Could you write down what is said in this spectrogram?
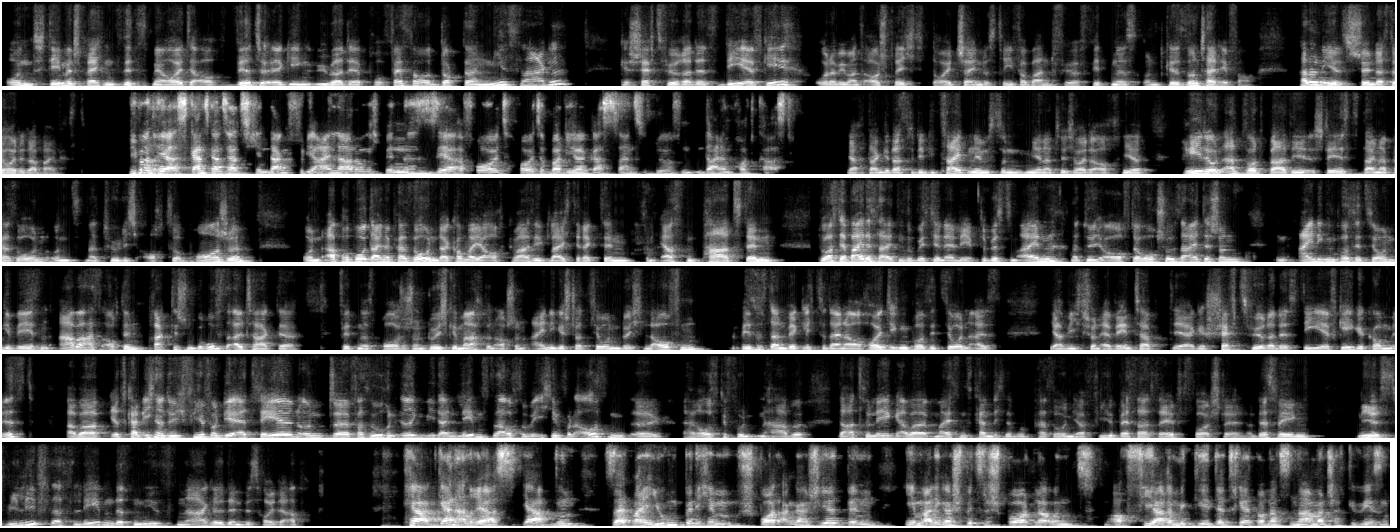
Und dementsprechend sitzt mir heute auch virtuell gegenüber der Professor Dr. Nils Nagel, Geschäftsführer des DFG oder wie man es ausspricht, Deutscher Industrieverband für Fitness und Gesundheit e.V. Hallo Nils, schön, dass du heute dabei bist. Lieber Andreas, ganz, ganz herzlichen Dank für die Einladung. Ich bin sehr erfreut, heute bei dir Gast sein zu dürfen in deinem Podcast. Ja, danke, dass du dir die Zeit nimmst und mir natürlich heute auch hier Rede und Antwort quasi stehst, deiner Person und natürlich auch zur Branche. Und apropos deine Person, da kommen wir ja auch quasi gleich direkt hin zum ersten Part, denn du hast ja beide Seiten so ein bisschen erlebt. Du bist zum einen natürlich auch auf der Hochschulseite schon in einigen Positionen gewesen, aber hast auch den praktischen Berufsalltag der Fitnessbranche schon durchgemacht und auch schon einige Stationen durchlaufen, bis es dann wirklich zu deiner heutigen Position als ja, wie ich schon erwähnt habe, der Geschäftsführer des DEFG gekommen ist. Aber jetzt kann ich natürlich viel von dir erzählen und äh, versuchen, irgendwie deinen Lebenslauf, so wie ich ihn von außen äh, herausgefunden habe, darzulegen. Aber meistens kann sich eine Person ja viel besser selbst vorstellen. Und deswegen, Nils, wie lief das Leben des Nils Nagel denn bis heute ab? Ja, gerne, Andreas. Ja, nun, seit meiner Jugend bin ich im Sport engagiert, bin ehemaliger Spitzensportler und auch vier Jahre Mitglied der Triathlon-Nationalmannschaft gewesen.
